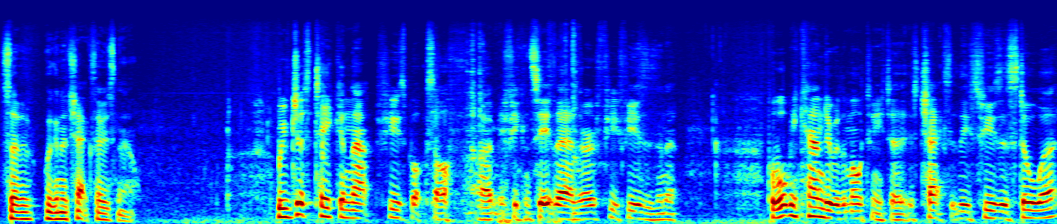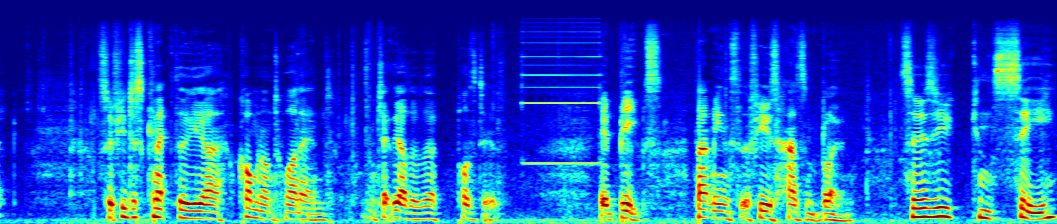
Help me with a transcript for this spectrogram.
So we're going to check those now. We've just taken that fuse box off. Um, if you can see it there, there are a few fuses in it. But what we can do with the multimeter is check that these fuses still work. So if you just connect the uh, common onto one end and check the other, the positive, it beeps. That means that the fuse hasn't blown. So as you can see,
